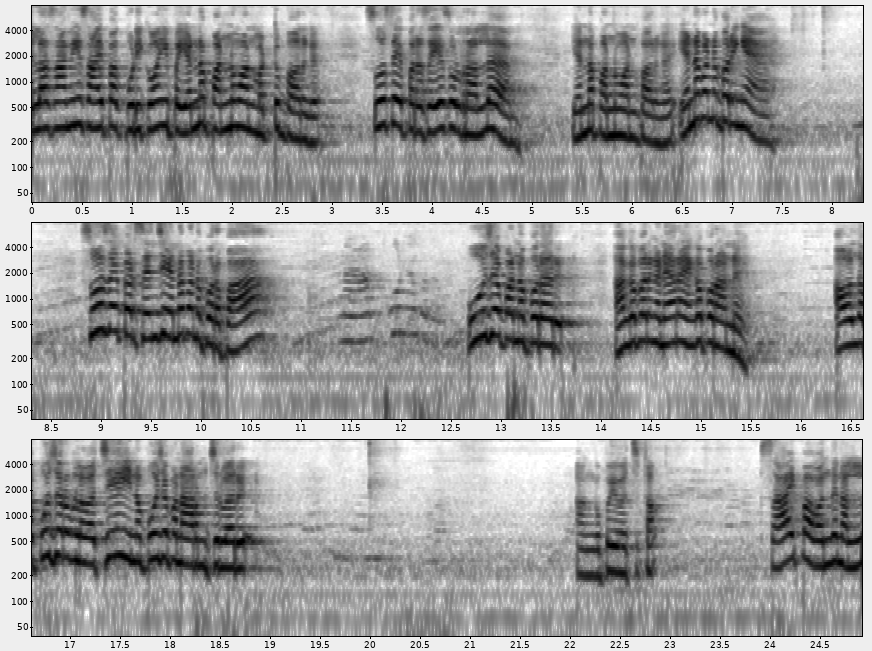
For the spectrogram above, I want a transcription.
எல்லா சாமியும் சாய்ப்பாக்கு பிடிக்கும். இப்போ என்ன பண்ணுவான்னு மட்டும் பாருங்கள் சூசையப்பரை செய்ய சொல்கிறான்ல என்ன பண்ணுவான்னு பாருங்கள் என்ன பண்ண போகிறீங்க சூசைப்பர் செஞ்சு என்ன பண்ண போகிறப்பா பூஜை பண்ண போகிறாரு அங்கே பாருங்கள் நேரம் எங்கே போகிறான்னு அவள் தான் பூஜை ரூமில் வச்சு இன்னும் பூஜை பண்ண ஆரம்பிச்சிருவார். அங்கே போய் வச்சுட்டான். சாய்ப்பா வந்து நல்ல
